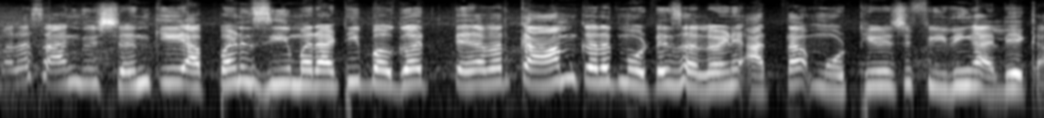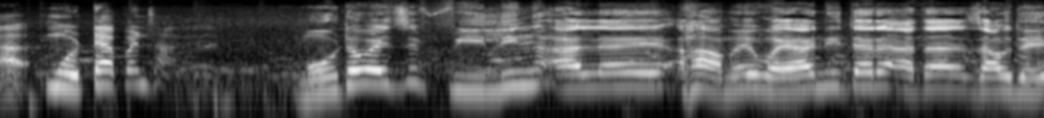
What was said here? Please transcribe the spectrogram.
मला सांग दुष्यंत की आपण झी मराठी बघत त्याच्यावर काम करत मोठे झालो आणि आता मोठी अशी फिलिंग आली आहे का? मोठे आपण झालो. मोठं व्हायचं फिलिंग आलंय. हां म्हणजे वयाने तर आता जाऊ दे.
